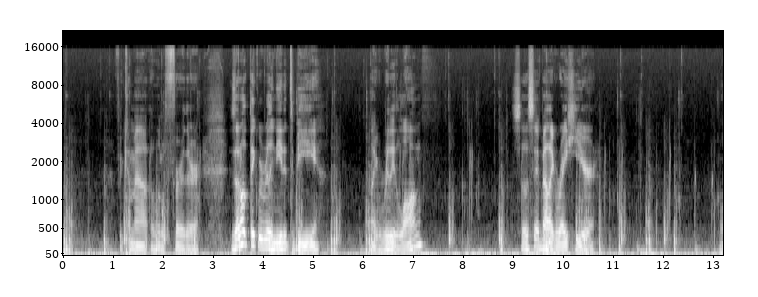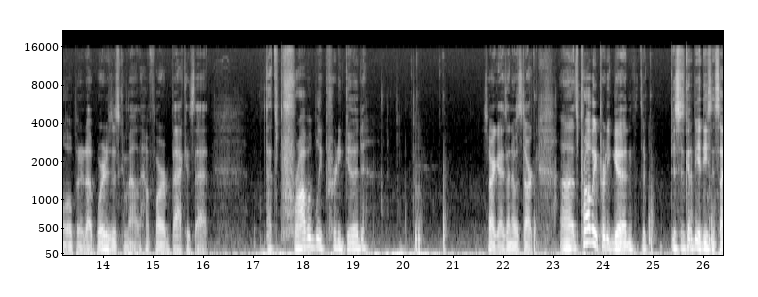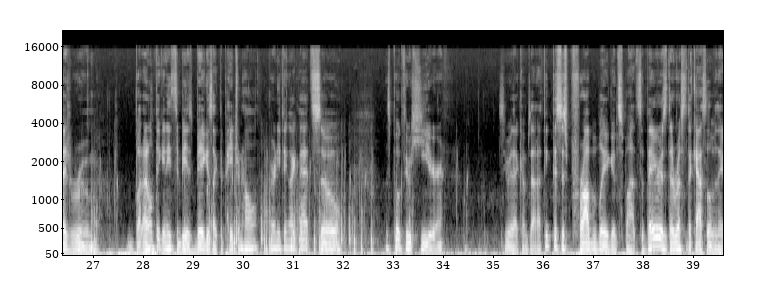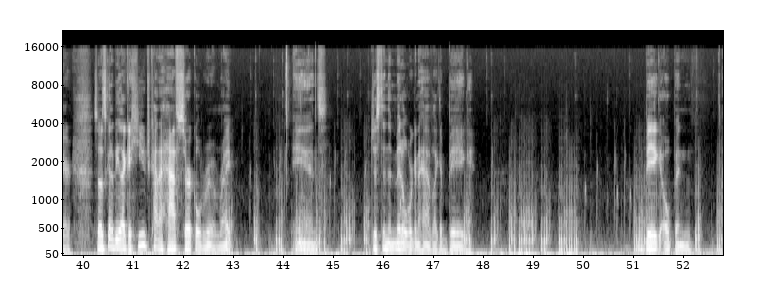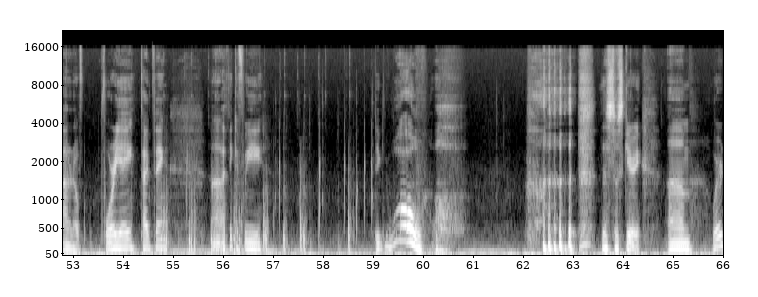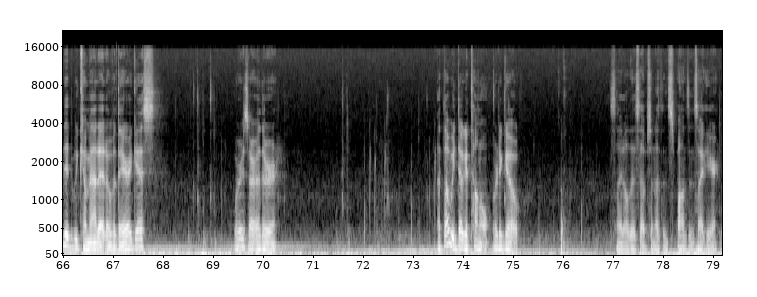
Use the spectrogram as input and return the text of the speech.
If we come out a little further, because I don't think we really need it to be like really long. So let's say about like right here. We'll open it up. Where does this come out? How far back is that? that's probably pretty good. Sorry guys, I know it's dark. Uh, it's probably pretty good. A, this is going to be a decent sized room, but I don't think it needs to be as big as like the patron hall or anything like that. So let's poke through here. See where that comes out. I think this is probably a good spot. So there is the rest of the castle over there. So it's going to be like a huge kind of half circle room, right? And just in the middle we're gonna have like a big big open I don't know foyer type thing. Uh, I think if we dig, whoa, oh, this is so scary. Um, where did we come out at over there? I guess. Where is our other? I thought we dug a tunnel. Where'd it go? Slide all this up so nothing spawns inside here.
